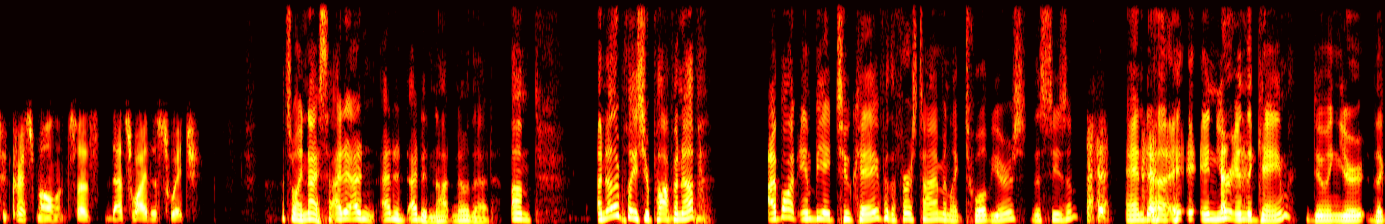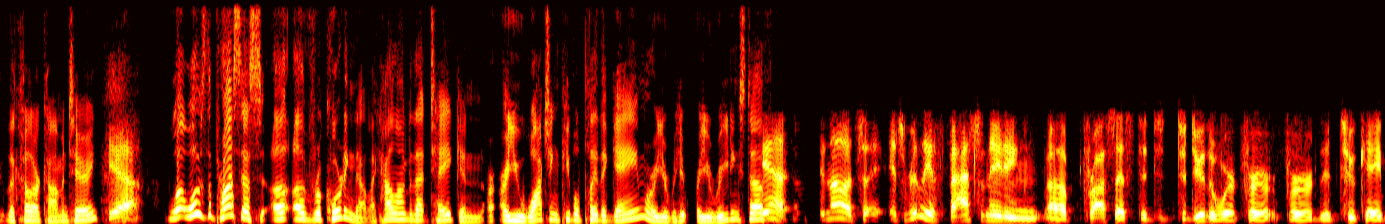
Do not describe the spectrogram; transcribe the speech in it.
to Chris Mullin. So that's that's why the switch. That's really nice. I, I, didn't, I, did, I did not know that. Um, another place you're popping up. I bought NBA 2K for the first time in like 12 years this season, and uh, and you're in the game doing your the, the color commentary. Yeah. What, what was the process of, of, recording that? Like, how long did that take? And are, are, you watching people play the game, or are you are you reading stuff? Yeah, no, it's it's really a fascinating uh, process to to do the work for for the 2K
